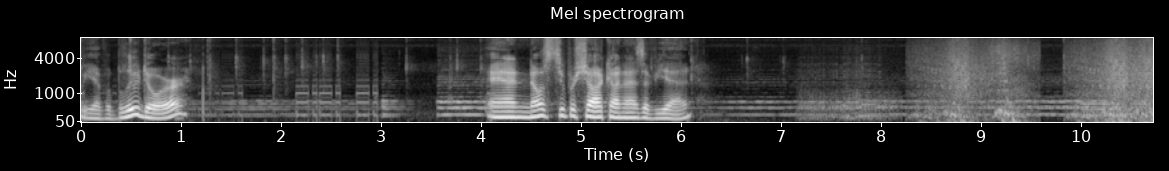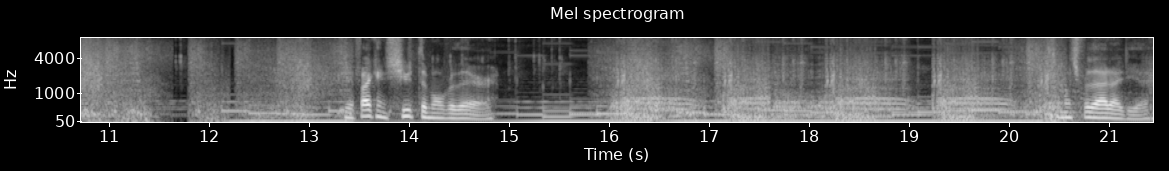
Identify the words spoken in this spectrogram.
We have a blue door. And no super shotgun as of yet. Okay, if I can shoot them over there. So much for that idea.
